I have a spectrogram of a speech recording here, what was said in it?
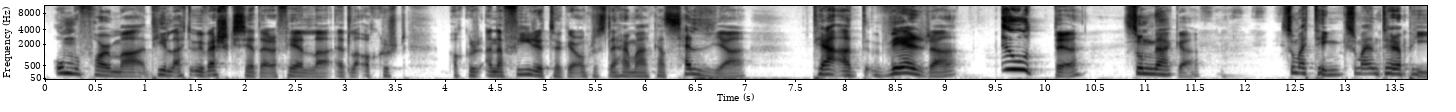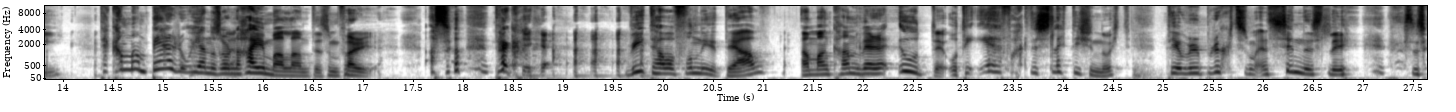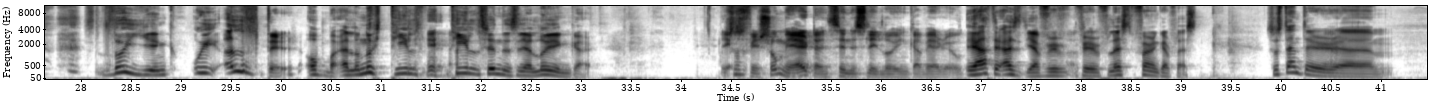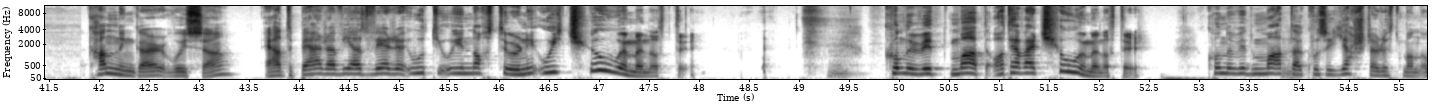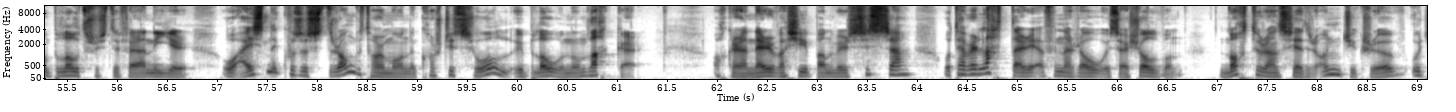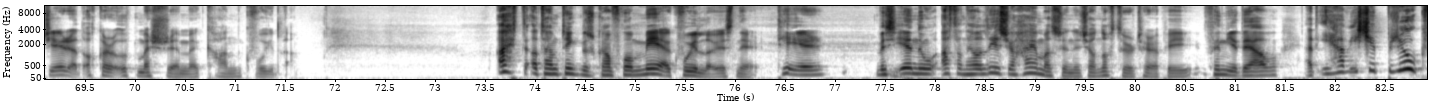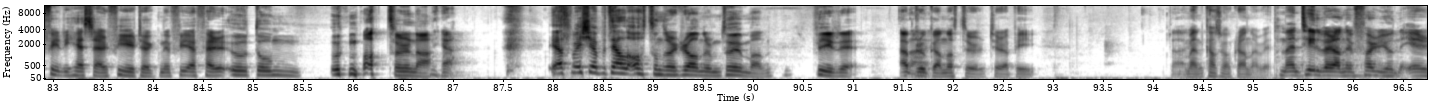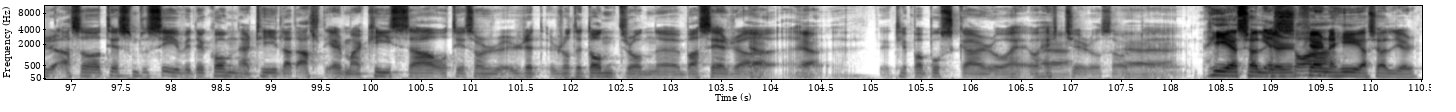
omforma til et uverksetere fela eller akkurat akkurat en av fire tykker akkurat det her man kan selja til at vera ute som näka. Som ett ting, som en terapi. Det kan man bära i en sån heimalande som förr. Alltså, det kan... Vi har funnit det av att man kan vara ute och det är faktiskt slett inte nytt. Det har varit brukt som en sinneslig löjning i ölder. Eller nytt till, till sinnesliga löjningar. Så för som är den en sinneslig loinga vara ut. Ja, det är ja för för flest föringar flest. Så ständer ehm kanningar visa är att bära vi att vara ute i naturen i 20 minutter. Kunde vi mata, och det var 20 minutter. Kunde vi mata hur så hjärtarytmen och blodtrycket för ner och eisne hur så strongt hormonet kortisol i blåen och lackar. Okkara nervaskipan vir sissa, og det var lattare at finna ro i seg sjolvun. Notturan seder ongi krøv og gjer at okkara uppmerksremme kan kvila. Eitt av de tingene som kan få meg å kvila just ned, det er Hvis jeg nå at han har lyst jo heimasynet til naturterapi, finner jeg det av at jeg har ikke bruk for de hese her fyrtøkene for jeg færre ut om naturna. Ja. Jeg skal ikke betale 800 kroner om tøyman for Jag brukar naturterapi. Nej. Men kanske några andra vet. Men tillvaron i förjun är alltså det som du ser vi det kom här till att allt är markisa och till så rhododendron uh, basera ja, ja. Uh, klippa buskar och och häckar och så uh, hea söljer, sa... fjärna hia söljer.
